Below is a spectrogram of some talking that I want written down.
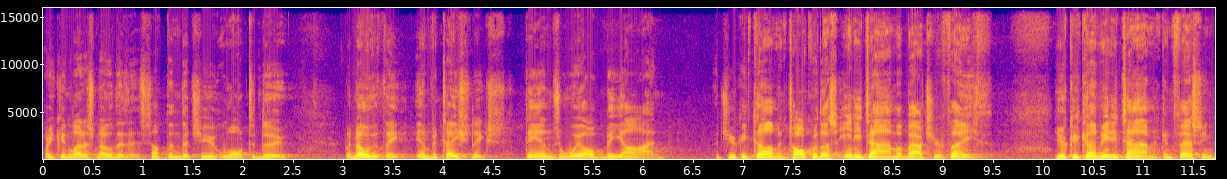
or you can let us know that it's something that you want to do. But know that the invitation extends well beyond that you can come and talk with us anytime about your faith. You can come anytime confessing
